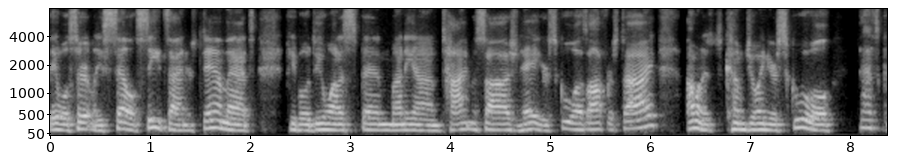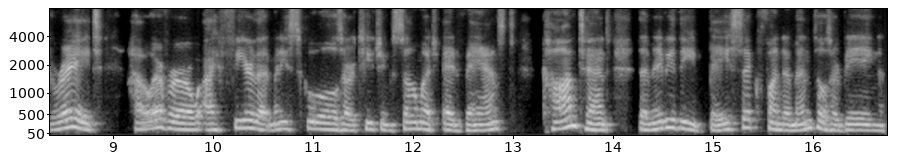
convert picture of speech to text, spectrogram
they will certainly sell seats. I understand that people do want to spend money on Thai massage and hey, your school has offers Thai. I want to come join your school. That's great. However, I fear that many schools are teaching so much advanced content that maybe the basic fundamentals are being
